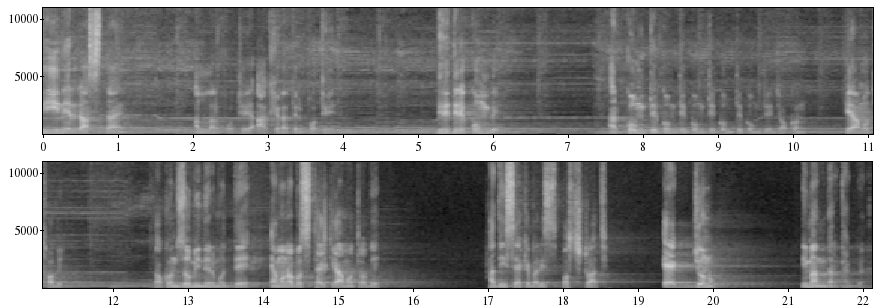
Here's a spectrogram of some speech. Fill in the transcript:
দিনের রাস্তায় আল্লাহর পথে, আখেরাতের পথে ধীরে ধীরে কমবে। আর কমতে কমতে কমতে কমতে কমতে যখন কেয়ামত হবে, তখন জমিনের মধ্যে এমন অবস্থায় কেয়ামত হবে, হাদিস একেবারে স্পষ্ট আছে। একজনও ইমানদার থাকবে না।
